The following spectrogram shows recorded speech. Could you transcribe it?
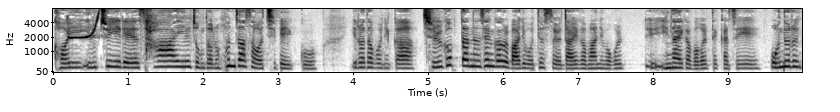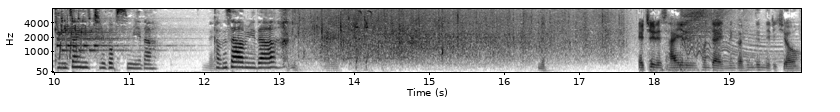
거의 일주일에 4일 정도는 혼자서 집에 있고 이러다 보니까 즐겁다는 생각을 많이 못했어요. 나이가 많이 먹을, 이 나이가 먹을 때까지. 오늘은 굉장히 즐겁습니다. 네. 감사합니다. 네. 일주일에 4일 혼자 있는 거 힘든 일이죠.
